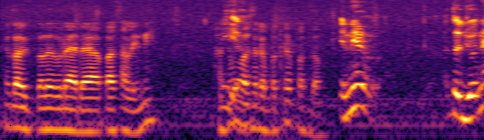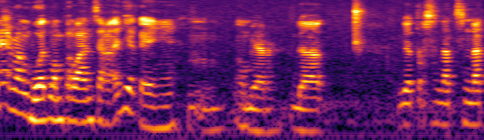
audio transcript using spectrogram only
Ya, kalau kalau udah ada pasal ini hakim Iya. nggak usah repot-repot dong. ini tujuannya emang buat memperlancar aja kayaknya Mm-mm. Oh. biar nggak nggak tersendat-sendat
